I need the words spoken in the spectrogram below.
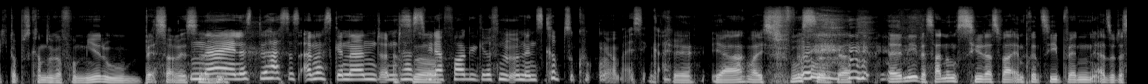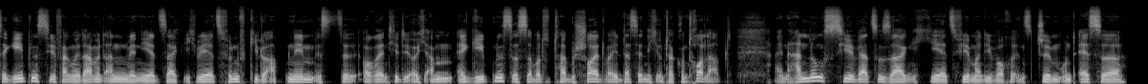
Ich glaube, das kam sogar von mir, du Besserwisser. Nein, das, du hast es anders genannt und Ach hast so. wieder vorgegriffen, um ins Skript zu gucken, aber ist egal. Okay, ja, weil ich es wusste. ja. äh, nee, das Handlungsziel, das war im Prinzip, wenn, also das Ergebnisziel, fangen wir damit an, wenn ihr jetzt sagt, ich will jetzt fünf Kilo abnehmen, ist, äh, orientiert ihr euch am Ergebnis. Das ist aber total bescheuert, weil ihr das ja nicht unter Kontrolle habt. Ein Handlungsziel wäre zu sagen, ich gehe jetzt viermal die Woche ins Gym und esse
